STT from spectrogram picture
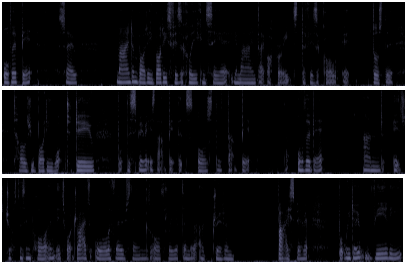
other bit so mind and body body's physical you can see it your mind like operates the physical it does the tells your body what to do but the spirit is that bit that's us that bit that other bit and it's just as important it's what drives all of those things all three of them are, are driven by spirit but we don't really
